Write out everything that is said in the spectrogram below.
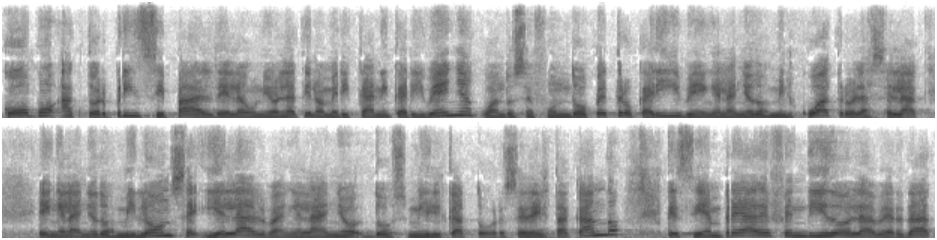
como actor principal de la Unión Latinoamericana y Caribeña cuando se fundó Petrocaribe en el año 2004, la CELAC en el año 2011 y el ALBA en el año 2014, destacando que siempre ha defendido la verdad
